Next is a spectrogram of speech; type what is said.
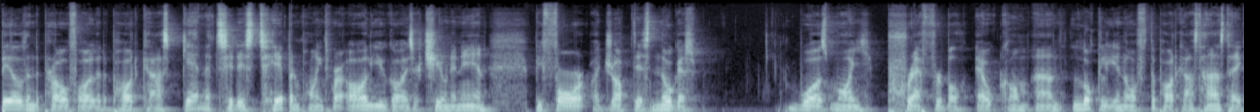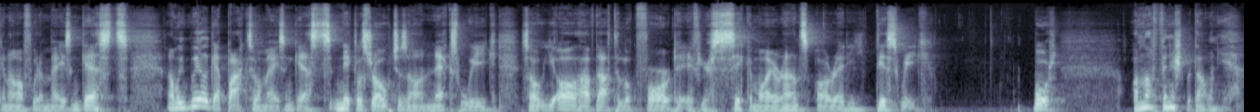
building the profile of the podcast, getting it to this tipping point where all you guys are tuning in before I drop this nugget was my preferable outcome. And luckily enough, the podcast has taken off with amazing guests. And we will get back to amazing guests. Nicolas Roche is on next week. So you all have that to look forward to if you're sick of my rants already this week. But I'm not finished with that one yet.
